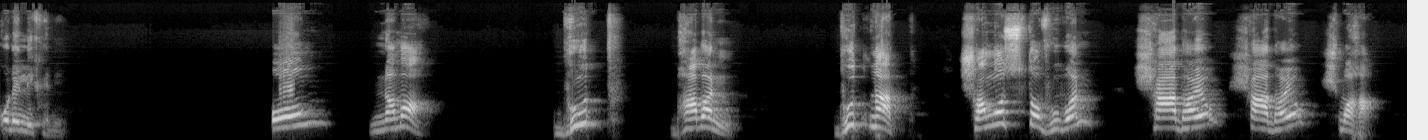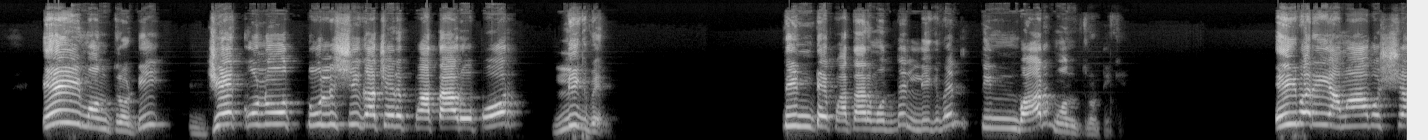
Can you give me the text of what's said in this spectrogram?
করে লিখে নিন। ওং নম ভূত ভাবন ভূতনাথ সমস্ত ভুবন সাধয় সাধয় স্বাহা। এই মন্ত্রটি যে কোনো তুলসী গাছের পাতার ওপর লিখবেন। তিনটে পাতার মধ্যে লিখবেন তিনবার মন্ত্রটিকে। এইবার এই অমাবস্যা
